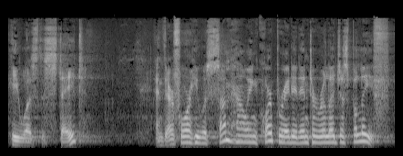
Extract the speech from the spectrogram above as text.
he was the state, and therefore he was somehow incorporated into religious belief.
